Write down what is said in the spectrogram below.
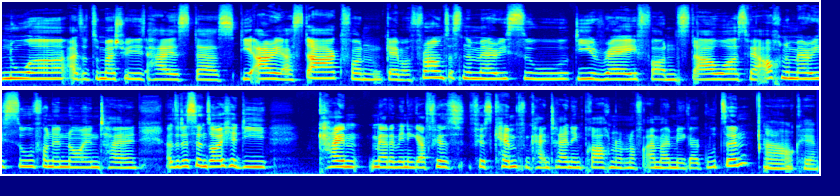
nur, also zum Beispiel heißt das, die Arya Stark von Game of Thrones ist eine Mary Sue, die Rey von Star Wars wäre auch eine Mary Sue von den neuen Teilen. Also das sind solche, die kein, mehr oder weniger fürs, fürs Kämpfen kein Training brauchen und auf einmal mega gut sind. Ah, okay.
